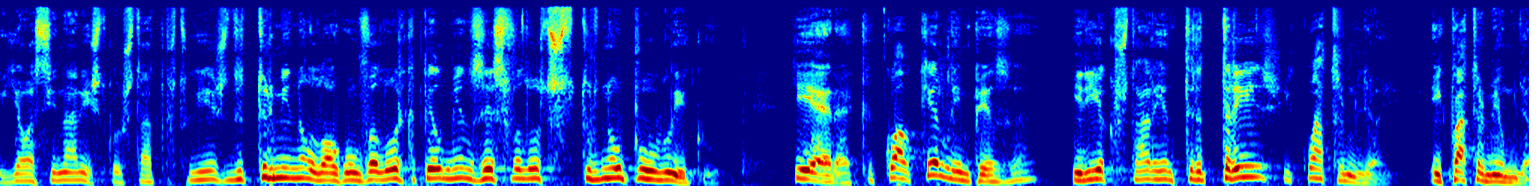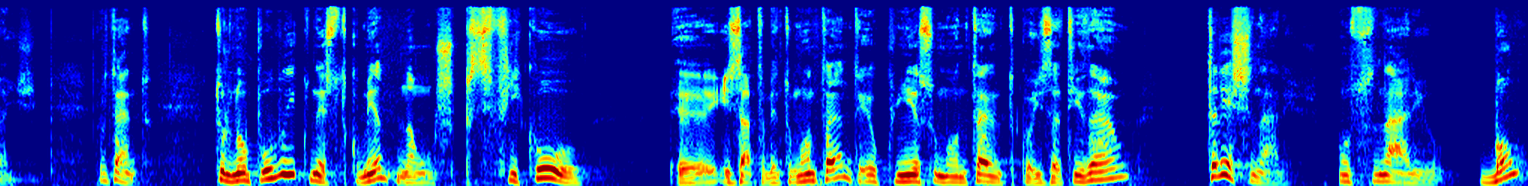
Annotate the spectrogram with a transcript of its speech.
e ao assinar isto com o Estado português, determinou logo um valor que pelo menos esse valor se tornou público, que era que qualquer limpeza iria custar entre 3 e 4 milhões, e 4 mil milhões. Portanto, tornou público nesse documento, não especificou eh, exatamente o montante, eu conheço o montante com exatidão, três cenários. Um cenário bom,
